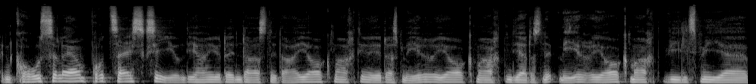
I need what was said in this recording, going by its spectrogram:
ein großer Lernprozess gewesen. und ich habe ja dann das nicht ein Jahr gemacht, ich habe das mehrere Jahre gemacht und ich habe das nicht mehrere Jahre gemacht, weil es mich äh,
